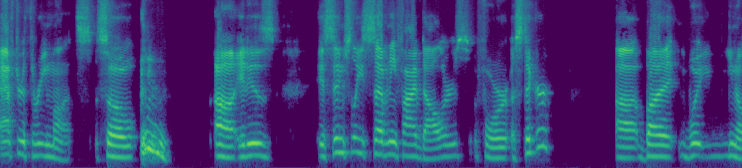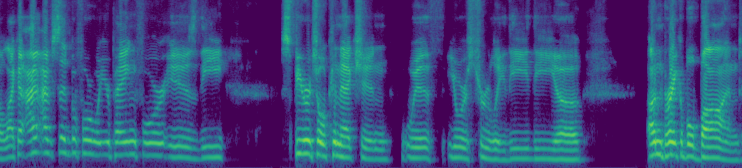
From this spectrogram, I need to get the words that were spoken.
after 3 months. So uh it is essentially $75 for a sticker. Uh but what you know, like I I've said before what you're paying for is the spiritual connection with yours truly, the the uh unbreakable bond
